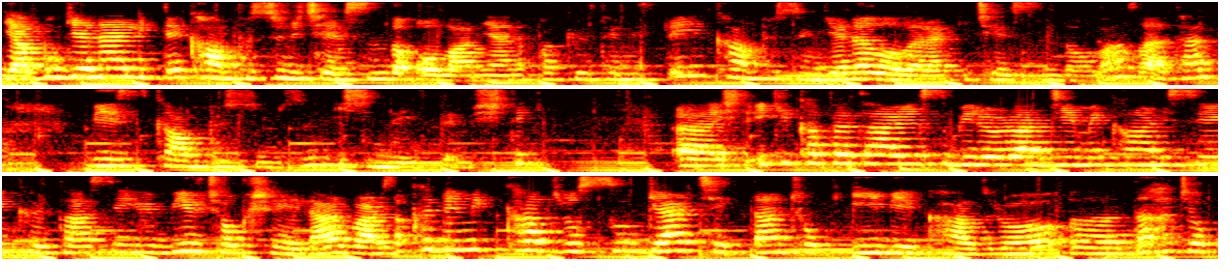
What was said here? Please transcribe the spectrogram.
ya bu genellikle kampüsün içerisinde olan yani fakültemiz değil kampüsün genel olarak içerisinde olan zaten biz kampüsümüzün içindeyiz demiştik. Ee, işte iki kafeteryası, bir öğrenci yemekhanesi, kırtasiye gibi birçok şeyler var. Akademik kadrosu gerçekten çok iyi bir kadro. Ee, Daha çok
